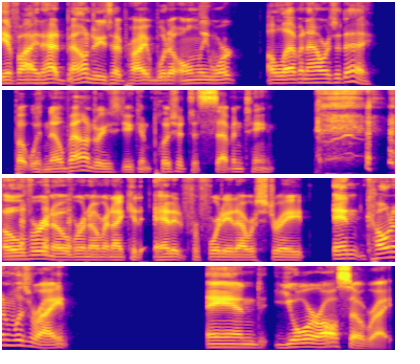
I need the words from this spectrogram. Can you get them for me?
Yeah. if I'd had boundaries, I probably would have only worked eleven hours a day. But with no boundaries, you can push it to seventeen over and over and over, and I could edit for 48 hours straight. And Conan was right, and you're also right,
